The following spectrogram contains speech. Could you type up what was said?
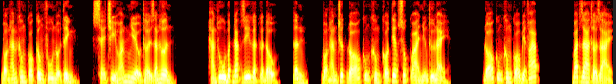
Bọn hắn không có công phu nội tình, sẽ chỉ hoãn nhiều thời gian hơn. Hàn thu bất đắc dĩ gật gật đầu, ân, bọn hắn trước đó cũng không có tiếp xúc qua những thứ này. Đó cũng không có biện pháp. Bắt ra thở dài,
